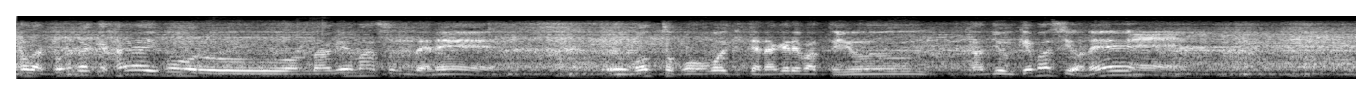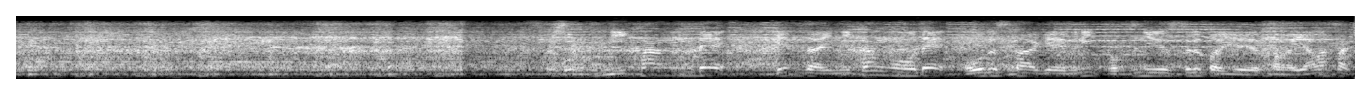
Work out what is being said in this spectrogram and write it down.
ただこれだけ速いボールを投げますんでねえーもっとこう思い切って投げればっていう感じを受けますよね、ええ。2冠で、現在2冠王でオールスターゲームに突入するというこの山崎。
